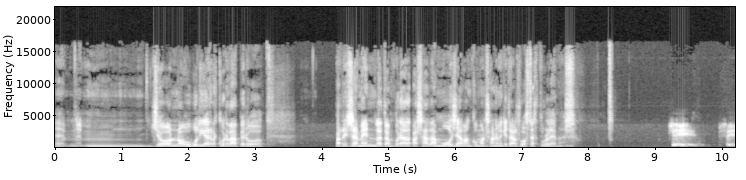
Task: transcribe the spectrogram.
eh, mm, jo no ho volia recordar, però precisament la temporada passada mo ja van començar una miqueta els vostres problemes. Sí, sí.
